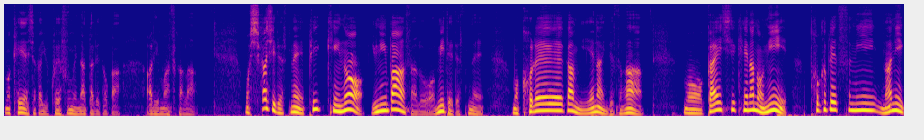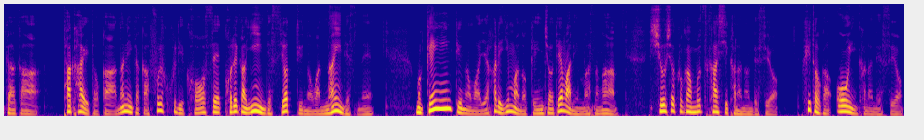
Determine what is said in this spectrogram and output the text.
まあ、経営者が行方不明になったりとかありますから。もうしかしですね、ピッキーのユニバーサルを見てですね、もうこれが見えないんですが、もう外資系なのに特別に何かが高いとか何かが福利厚生、これがいいんですよっていうのはないんですね。もう原因っていうのはやはり今の現状ではありますが、就職が難しいからなんですよ。人が多いからですよ。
